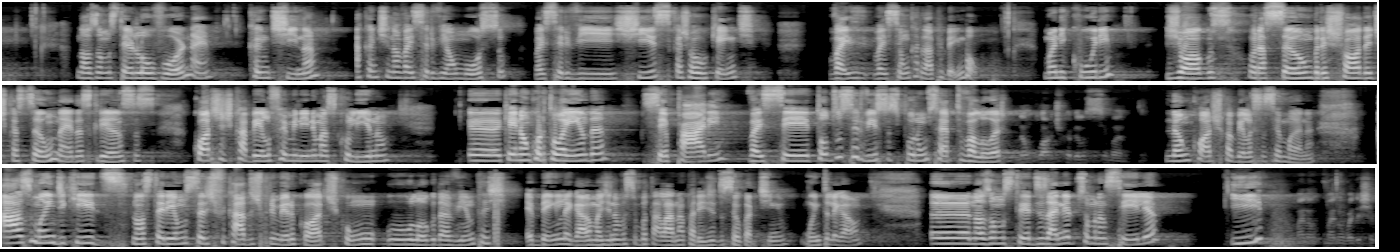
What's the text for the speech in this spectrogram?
Nós vamos ter louvor, né? Cantina, a cantina vai servir almoço, vai servir X, cachorro quente, vai, vai ser um cardápio bem bom. Manicure, jogos, oração, brechó, dedicação né, das crianças, corte de cabelo feminino e masculino. Uh, quem não cortou ainda, separe. Vai ser todos os serviços por um certo valor. Não corte o cabelo essa semana. Não corte o cabelo essa semana. As mães de kids, nós teremos certificado de primeiro corte com o logo da Vintage. É bem legal. Imagina você botar lá na parede do seu quartinho. Muito legal. Uh, nós vamos ter designer de sobrancelha e. Mas não, vai deixar.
